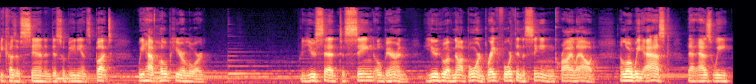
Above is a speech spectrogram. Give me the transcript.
because of sin and disobedience. But we have hope here, Lord. You said to sing, O barren, you who have not borne, break forth into singing and cry aloud. And Lord, we ask that as we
